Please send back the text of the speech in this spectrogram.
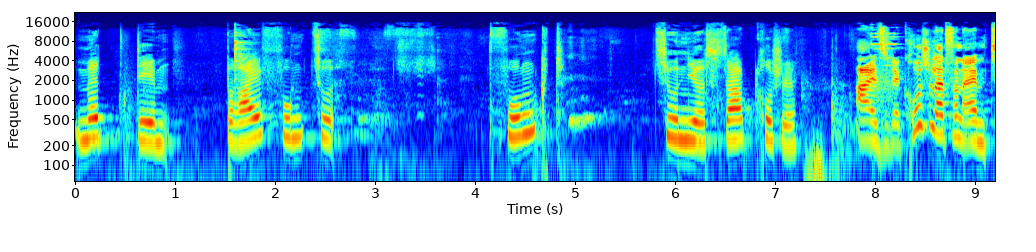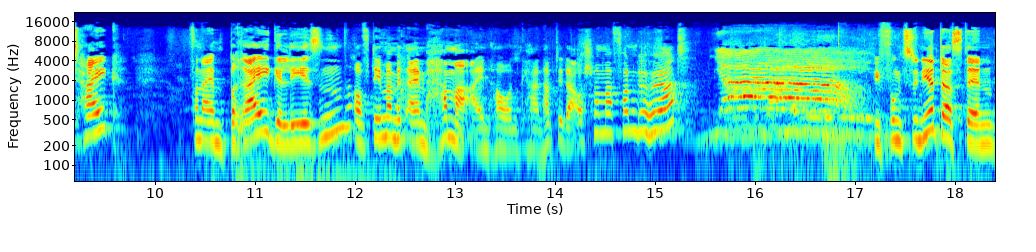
mit dem Brei funktio- funktioniert, sagt Kruschel. Also, der Kruschel hat von einem Teig, von einem Brei gelesen, auf dem man mit einem Hammer einhauen kann. Habt ihr da auch schon mal von gehört? Ja! Wie funktioniert das denn?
